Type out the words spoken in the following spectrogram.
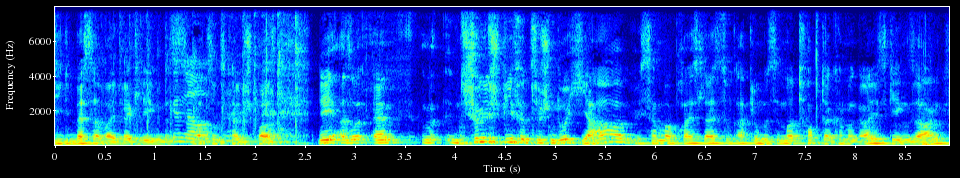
die, die Messer weit weglegen, das Genau. macht sonst keinen Spaß. Nee, also ähm, ein schönes Spiel für zwischendurch, ja, ich sag mal, Preis-Leistung, Attlung ist immer top, da kann man gar nichts gegen sagen.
